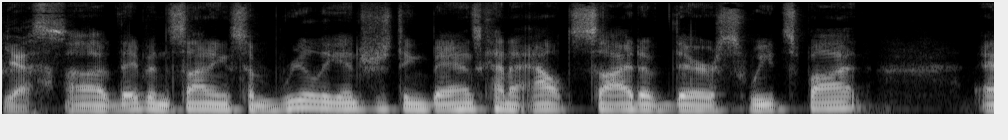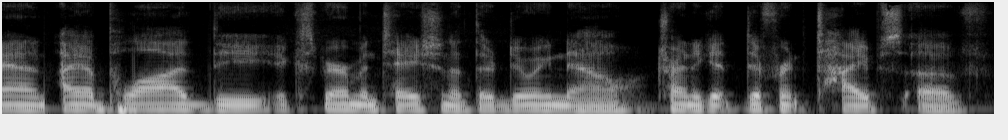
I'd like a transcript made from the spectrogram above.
yes. Uh, they've been signing some really interesting bands kind of outside of their sweet spot. And I applaud the experimentation that they're doing now, trying to get different types of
